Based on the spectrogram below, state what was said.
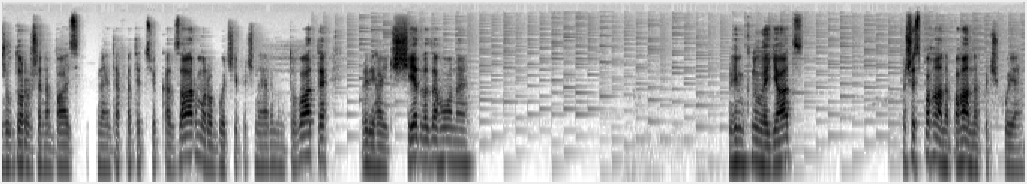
Гілдор вже на базі починає дефати цю казарму, робочий починає ремонтувати. Прибігають ще два загони. Вімкнули яд. Ну, щось погано, погано почкує.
